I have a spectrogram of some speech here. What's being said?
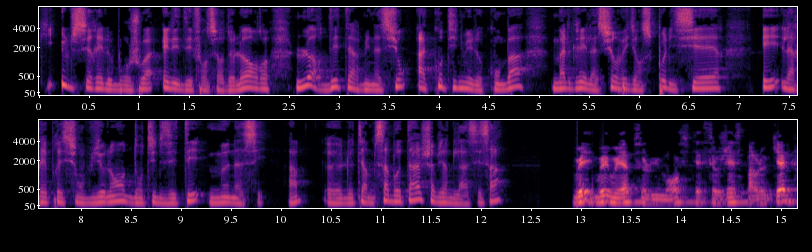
qui ulcérait le bourgeois et les défenseurs de l'ordre leur détermination à continuer le combat malgré la surveillance policière et la répression violente dont ils étaient menacés. Hein euh, le terme sabotage, ça vient de là, c'est ça? Oui, oui, oui, absolument. C'était ce geste par lequel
